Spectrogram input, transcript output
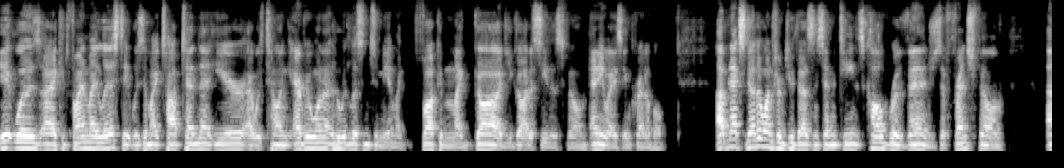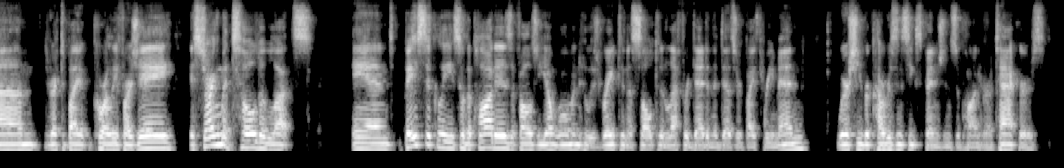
It was, I could find my list. It was in my top 10 that year. I was telling everyone who would listen to me, I'm like, fucking my God, you got to see this film. Anyways, incredible. Up next, another one from 2017. It's called Revenge. It's a French film um, directed by Coralie Fargeat. It's starring Matilda Lutz. And basically, so the plot is it follows a young woman who is raped and assaulted and left for dead in the desert by three men, where she recovers and seeks vengeance upon her attackers.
